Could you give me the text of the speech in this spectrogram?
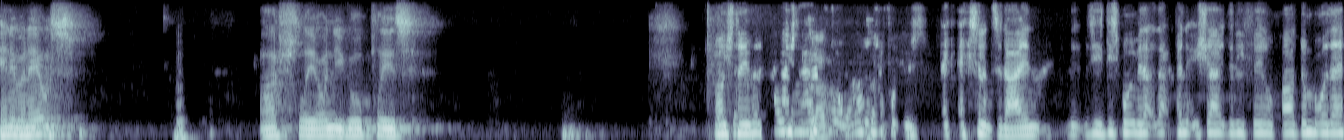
Anyone else Ashley, on you go, please. Hi, Steven. I thought he was excellent today. And was he disappointed with that, that penalty shot? Did he feel hard done by there?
